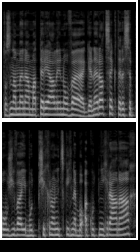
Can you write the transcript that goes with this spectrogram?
To znamená materiály nové generace, které se používají buď při chronických nebo akutních ránách,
